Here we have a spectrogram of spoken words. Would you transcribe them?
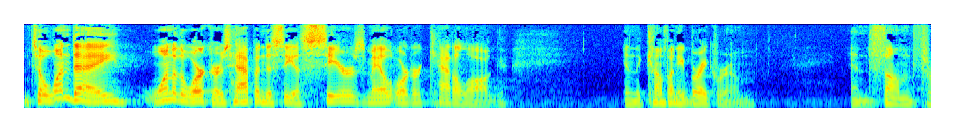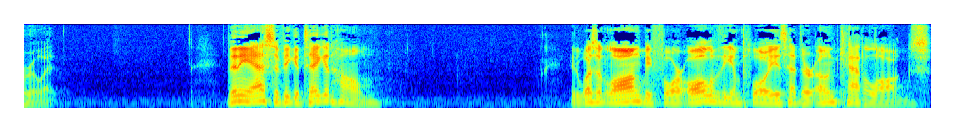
Until one day, one of the workers happened to see a Sears mail order catalog in the company break room and thumbed through it. Then he asked if he could take it home. It wasn't long before all of the employees had their own catalogs,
